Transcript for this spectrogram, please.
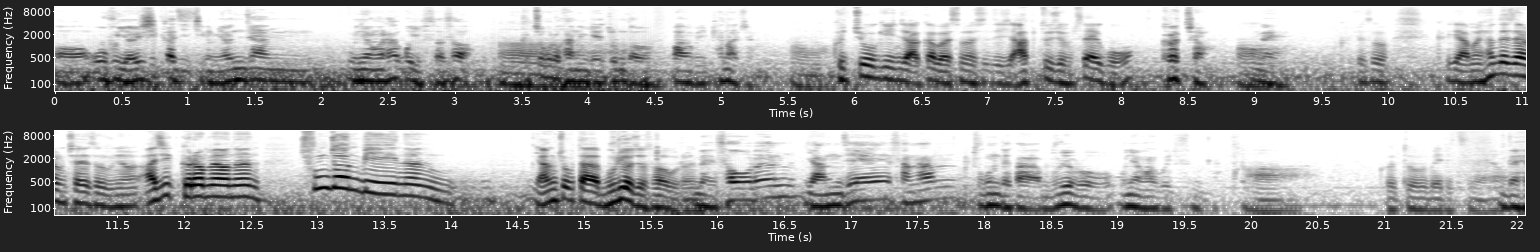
어, 오후 10시까지 지금 연장 운영을 하고 있어서 아. 그쪽으로 가는 게 좀 더 마음이 편하죠. 어, 그쪽이 이제 아까 말씀하셨듯이 앞도 좀 세고 그렇죠. 어. 네. 그래서 그게 아마 현대자동차에서 운영 아직 그러면은 충전비는 양쪽 다 무료죠 서울은. 네, 서울은 양재, 상암 두 군데 다 무료로 운영하고 있습니다. 아, 그것도 메리트네요. 네.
